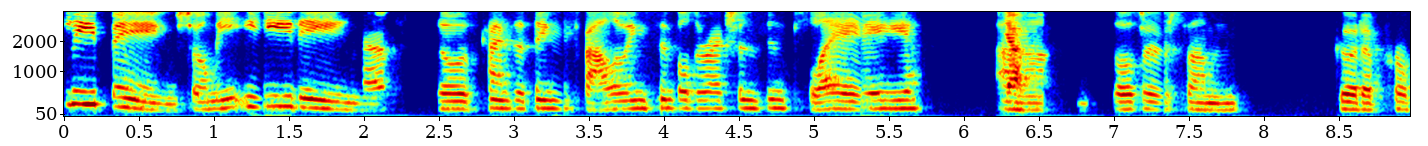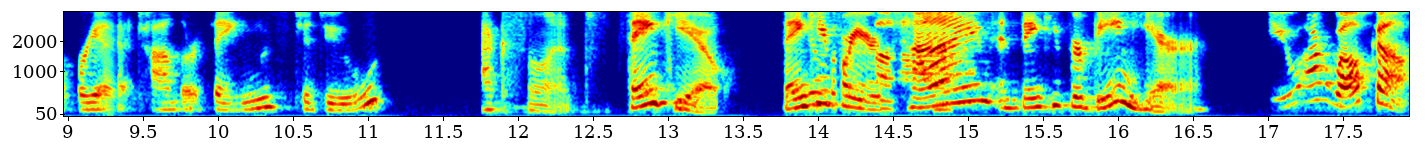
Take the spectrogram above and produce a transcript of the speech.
sleeping, show me eating, yep. those kinds of things, following simple directions in play. Yeah. Um, those are some good, appropriate toddler things to do. Excellent. Thank you. Thank You're you for welcome. your time and thank you for being here. You are welcome.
